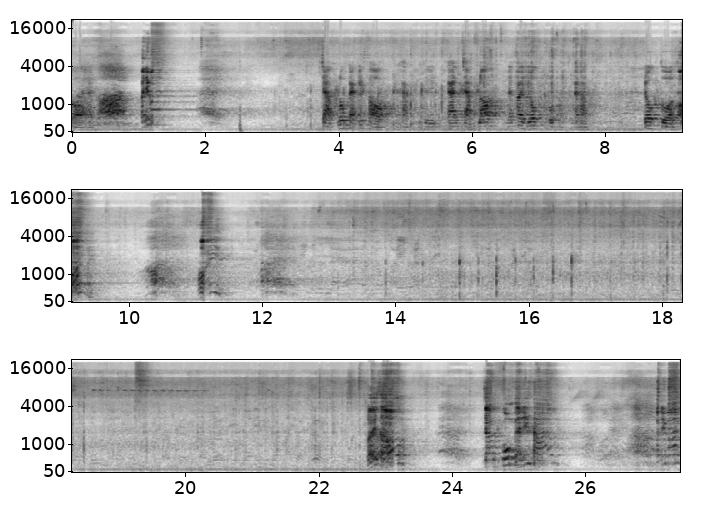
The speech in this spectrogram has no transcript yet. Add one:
ฟอครับปฏิบัติจับรูปแบบที่สองนะครับ คือการจับล็อกแล้วก็ยกตัวนะครับ ยกตัวพร้อมถอยร้อยสองจับ กลุ่มแบบที่สามปฏิบัติ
